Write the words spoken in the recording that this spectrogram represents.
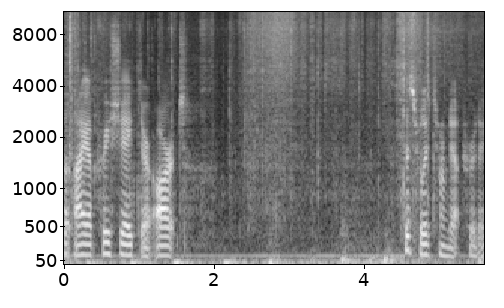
But I appreciate their art. This really turned out pretty.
